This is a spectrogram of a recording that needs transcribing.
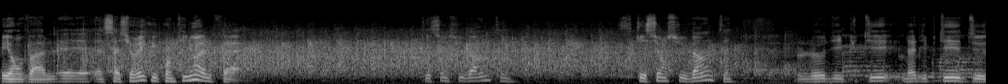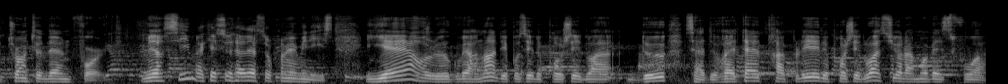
et on va s'assurer qu'il continue à le faire. Question suivante. Question suivante, le député, la députée de Toronto-Danforth. Merci. Ma question s'adresse au premier ministre. Hier, le gouvernement a déposé le projet de loi 2. Ça devrait être appelé le projet de loi sur la mauvaise foi,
